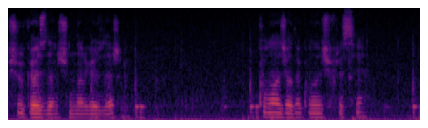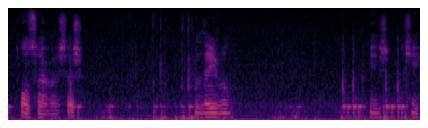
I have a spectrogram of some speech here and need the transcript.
Şu gözler, şunlar gözler. Kullanıcı adı, kullanıcı şifresi olsun arkadaşlar. Label 1, 2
